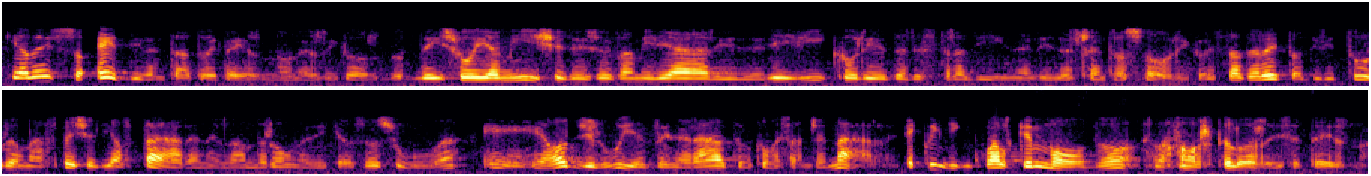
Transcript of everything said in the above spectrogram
che adesso è diventato eterno nel ricordo dei suoi amici, dei suoi familiari, dei vicoli e delle stradine del centro storico. È stato eletto addirittura una specie di altare nell'androne di casa sua e oggi lui è venerato come San Gennaro e quindi in qualche modo la morte lo ha reso eterno.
